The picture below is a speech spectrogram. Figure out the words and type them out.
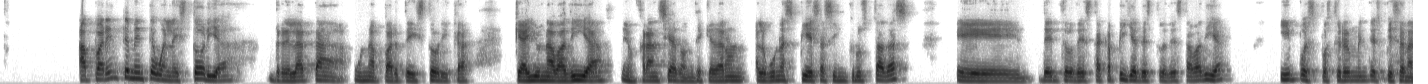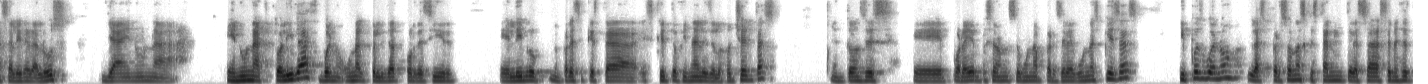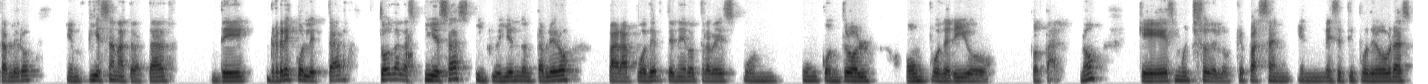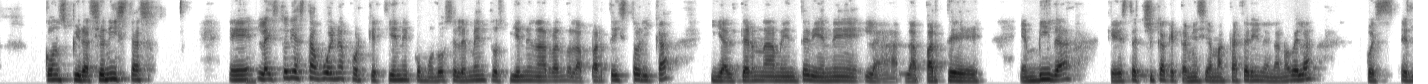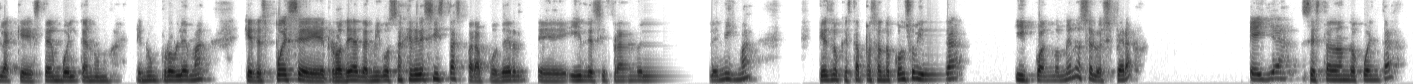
Aparentemente o en la historia relata una parte histórica que hay una abadía en Francia donde quedaron algunas piezas incrustadas eh, dentro de esta capilla, dentro de esta abadía, y pues posteriormente empiezan a salir a la luz ya en una, en una actualidad, bueno, una actualidad por decir, el libro me parece que está escrito a finales de los ochentas, entonces eh, por ahí empezaron según a aparecer algunas piezas, y pues bueno, las personas que están interesadas en ese tablero empiezan a tratar de recolectar todas las piezas, incluyendo el tablero, para poder tener otra vez un, un control o un poderío total, ¿no? Que es mucho de lo que pasa en, en ese tipo de obras conspiracionistas. Eh, la historia está buena porque tiene como dos elementos, viene narrando la parte histórica y alternamente viene la, parte en vida, que esta chica que también se llama Catherine en la novela, pues es la que está envuelta en un, en un problema que después se rodea de amigos ajedrecistas para poder eh, ir descifrando el, el enigma, qué es lo que está pasando con su vida, y cuando menos se lo espera, ella se está dando cuenta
